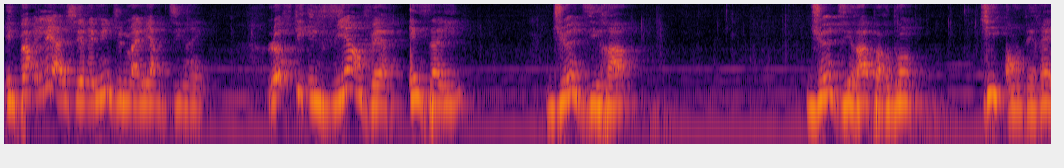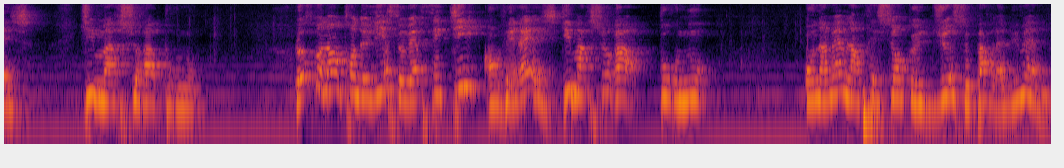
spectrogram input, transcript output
Il parlait à Jérémie d'une manière directe. Lorsqu'il vient vers Ésaïe, Dieu dira, Dieu dira, pardon, qui enverrai-je? Qui marchera pour nous? Lorsqu'on est en train de lire ce verset, qui enverrai-je? Qui marchera pour nous? On a même l'impression que Dieu se parle à lui-même.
